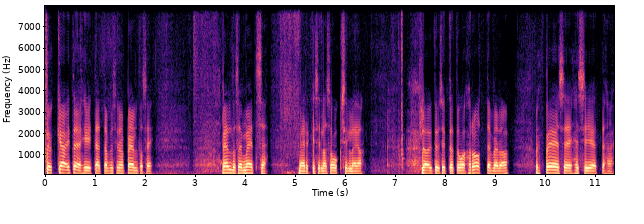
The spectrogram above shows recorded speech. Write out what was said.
tykkään itse hiihtää tämmöisillä peltose, peltose metsä merkkisillä suksilla ja löytyy sitten tuo Rottevelo PC siihen tähän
